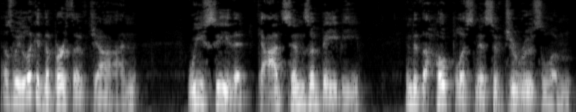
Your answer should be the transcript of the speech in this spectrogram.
As we look at the birth of John, we see that God sends a baby into the hopelessness of Jerusalem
